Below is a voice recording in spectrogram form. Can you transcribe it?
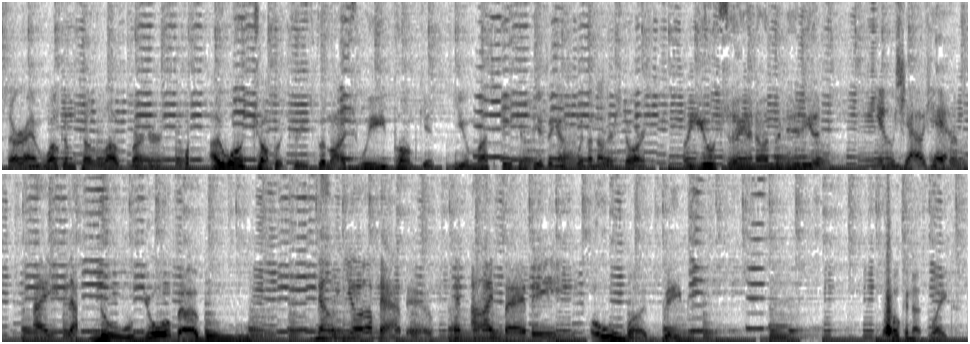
sir, and welcome to Love Burger. I want chocolate treats for my sweet pumpkin. You must be confusing us with another store. Are you saying I'm an idiot? You shout him. I love. No, you're Babu. No, you're Babu, and I'm Baby. Oh, my baby. Coconut flakes.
